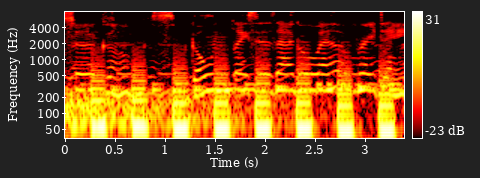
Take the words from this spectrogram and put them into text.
circles, going places I go every day.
